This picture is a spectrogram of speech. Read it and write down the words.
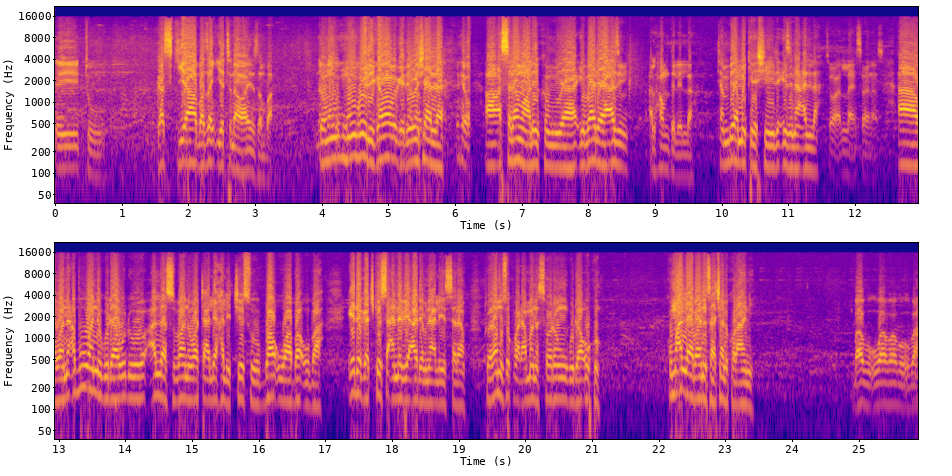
eh to. Gaskiya ba zan iya tunawa yanzu ba. To mun gode ka babu gade masha Allah. Ah, assalamu alaikum ya ibada ya azumi? Alhamdulillah. Tambaya muke da shi da izinin Allah. To Allah ya sa na sani a wani abubuwa ne guda huɗu Allah subhanahu wa ta'ala ya halicce su ba uwa ba uba? Ɗaya daga cikin su annabi Adam na alayhi salam. To za mu so ku faɗa mana sauran guda uku. Kuma Allah ya bani sace alqur'ani. Babu uwa babu uba.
